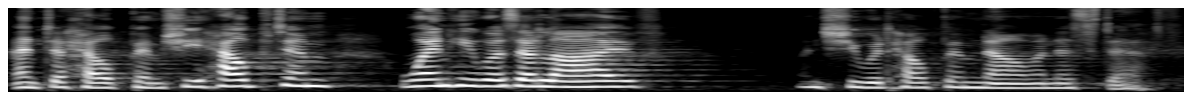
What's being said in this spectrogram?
and to help him. She helped him when he was alive, and she would help him now in his death.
